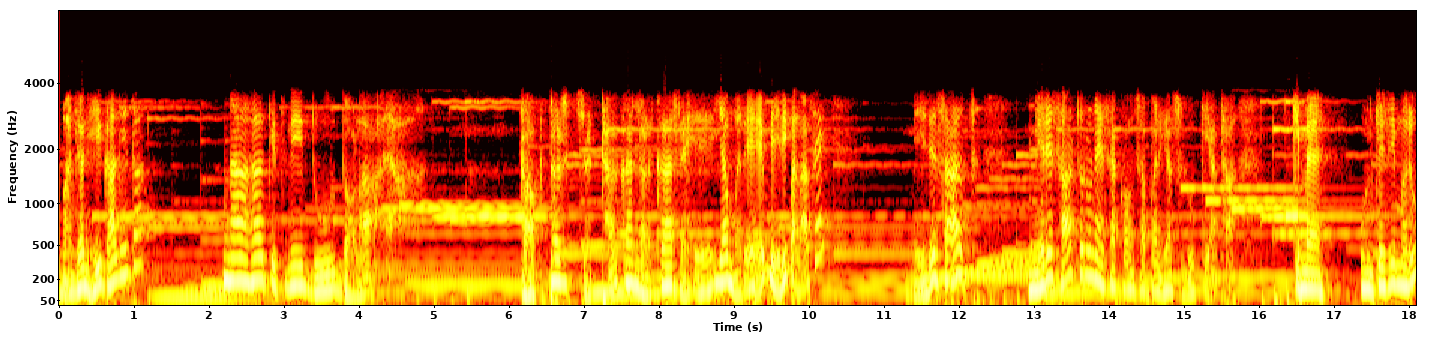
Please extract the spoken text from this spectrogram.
भजन ही गा लेता। ना कितनी दूर दौड़ा आया। डॉक्टर चड्ढा का लड़का रहे या मरे, मेरी बला से? मेरे साथ मेरे साथ उन्होंने ऐसा कौन सा बढ़िया सलूक किया था कि मैं उनके लिए मरूं?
